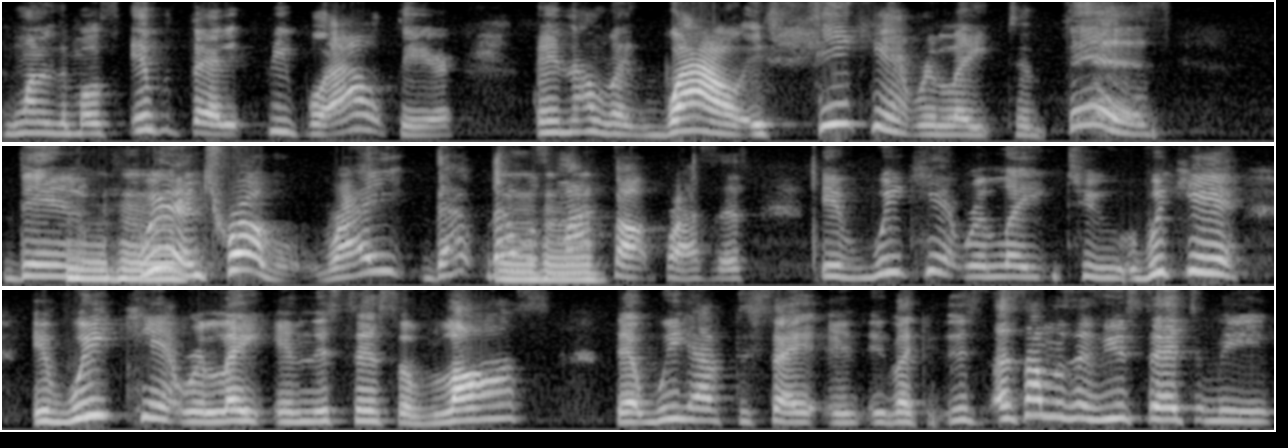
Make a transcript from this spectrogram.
one of the most empathetic people out there, and I'm like, wow, if she can't relate to this, then Mhm. we're in trouble, right? That that was my Mhm. thought process. If we can't relate to, if we can't, if we can't relate in this sense of loss, that we have to say, and, and like it's, it's almost if you said to me,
